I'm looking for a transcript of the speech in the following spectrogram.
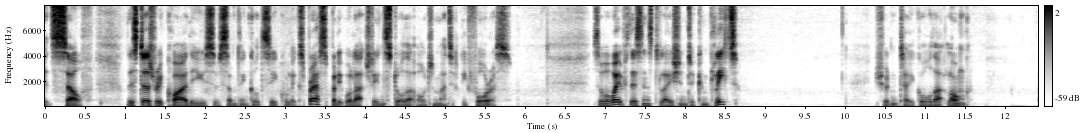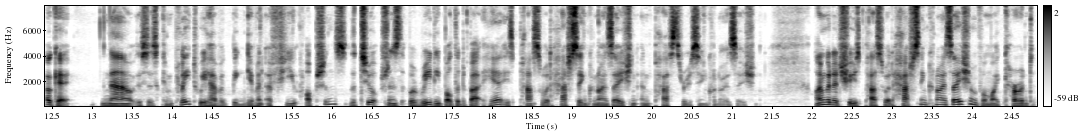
itself. This does require the use of something called SQL Express, but it will actually install that automatically for us. So we'll wait for this installation to complete. Shouldn't take all that long. Okay, now this is complete, we have been given a few options. The two options that we're really bothered about here is password hash synchronization and pass-through synchronization. I'm going to choose password hash synchronization for my current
